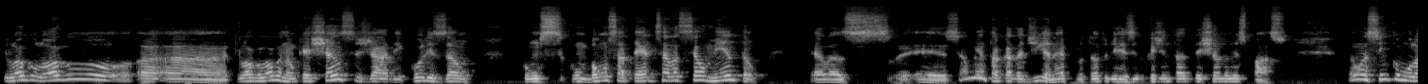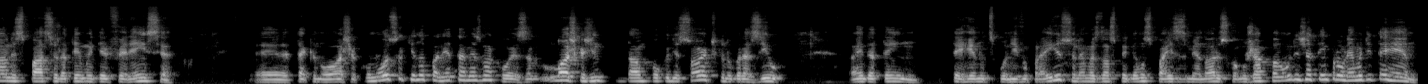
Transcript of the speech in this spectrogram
que logo, logo, que logo, logo não, que as chances já de colisão com, com bons satélites, elas se aumentam, elas é, se aumentam a cada dia, né, pelo tanto de resíduo que a gente está deixando no espaço. Então, assim como lá no espaço já tem uma interferência é, tecnológica conosco, aqui no planeta é a mesma coisa. Lógico a gente dá um pouco de sorte, que no Brasil ainda tem terreno disponível para isso, né? mas nós pegamos países menores como o Japão, eles já têm problema de terreno.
